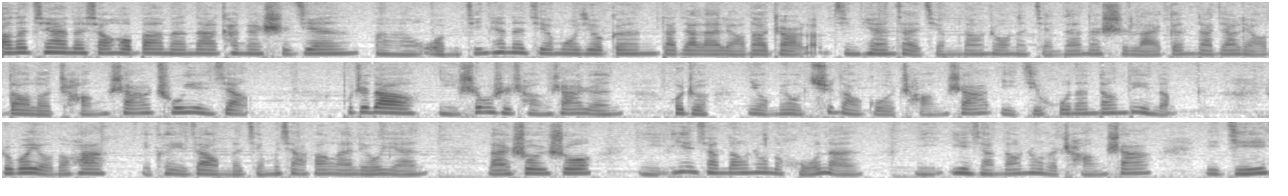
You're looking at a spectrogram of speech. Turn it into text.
好的，亲爱的小伙伴们，那看看时间，嗯，我们今天的节目就跟大家来聊到这儿了。今天在节目当中呢，简单的是来跟大家聊到了长沙初印象。不知道你是不是长沙人，或者你有没有去到过长沙以及湖南当地呢？如果有的话，你可以在我们的节目下方来留言，来说一说你印象当中的湖南，你印象当中的长沙，以及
